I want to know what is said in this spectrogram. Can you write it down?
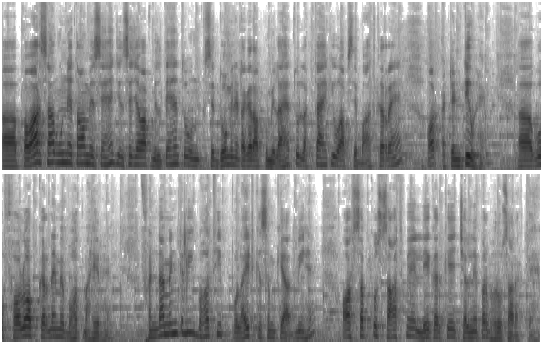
पवार साहब उन नेताओं में से हैं जिनसे जब आप मिलते हैं तो उनसे दो मिनट अगर आपको मिला है तो लगता है कि वो आपसे बात कर रहे हैं और अटेंटिव हैं। वो फॉलो अप करने में बहुत माहिर हैं। फंडामेंटली बहुत ही पोलाइट किस्म के आदमी हैं और सबको साथ में ले करके चलने पर भरोसा रखते हैं।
